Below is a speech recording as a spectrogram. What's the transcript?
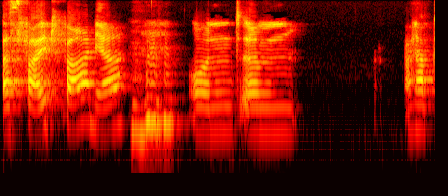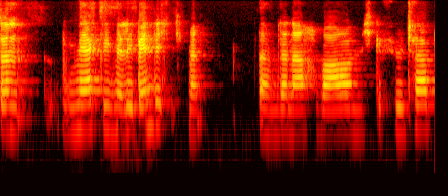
Asphalt fahren, ja. und ähm, habe dann gemerkt, wie mir lebendig ich danach war und mich gefühlt habe.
